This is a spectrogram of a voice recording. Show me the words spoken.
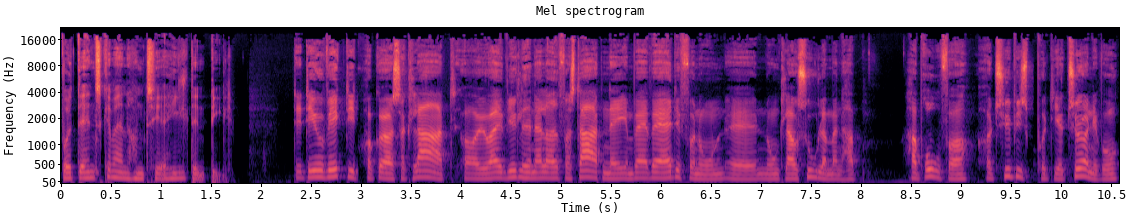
Hvordan skal man håndtere hele den del? det, det er jo vigtigt at gøre sig klart, og jo er i virkeligheden allerede fra starten af, hvad, hvad er det for nogle, øh, nogle klausuler, man har, har brug for, og typisk på direktørniveau,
